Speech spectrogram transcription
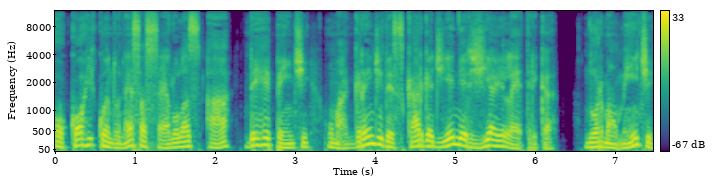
ocorre quando nessas células há, de repente, uma grande descarga de energia elétrica. Normalmente,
